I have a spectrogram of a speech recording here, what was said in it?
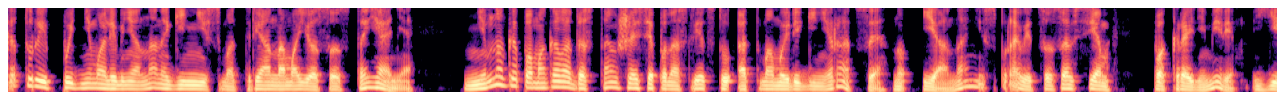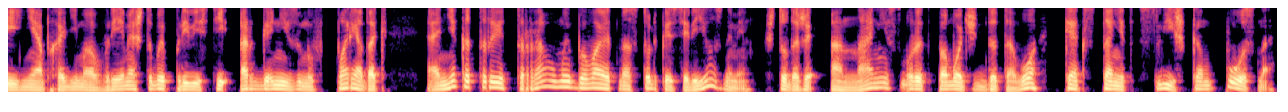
которые поднимали меня на ноги, несмотря на мое состояние. Немного помогала доставшаяся по наследству от мамы регенерация, но и она не справится совсем – по крайней мере, ей необходимо время, чтобы привести организм в порядок, а некоторые травмы бывают настолько серьезными, что даже она не сможет помочь до того, как станет слишком поздно.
